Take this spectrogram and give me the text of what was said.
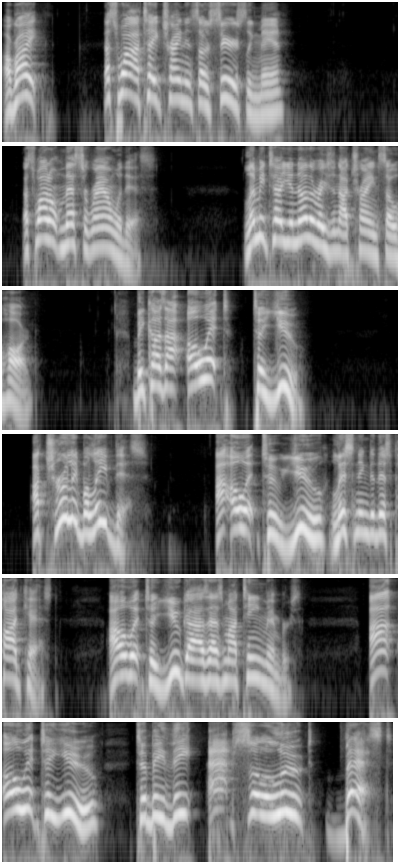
All right? That's why I take training so seriously, man. That's why I don't mess around with this. Let me tell you another reason I train so hard. Because I owe it to you. I truly believe this. I owe it to you listening to this podcast. I owe it to you guys as my team members. I owe it to you to be the absolute best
